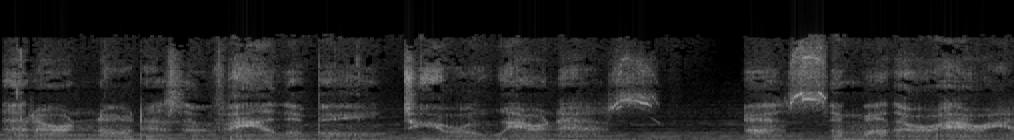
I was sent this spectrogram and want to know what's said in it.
that are not as available to your awareness as some other areas.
